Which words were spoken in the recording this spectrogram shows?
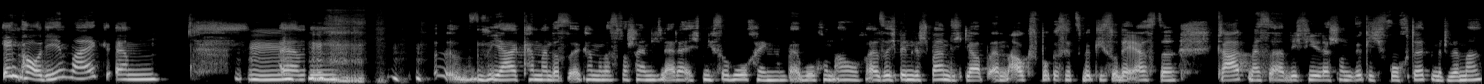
gegen Pauli, Mike. Ähm, Mm. Ähm, äh, ja, kann man das, kann man das wahrscheinlich leider echt nicht so hochhängen bei Bochum auch. Also ich bin gespannt. Ich glaube, ähm, Augsburg ist jetzt wirklich so der erste Gradmesser, wie viel da schon wirklich fruchtet mit Wimmer.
